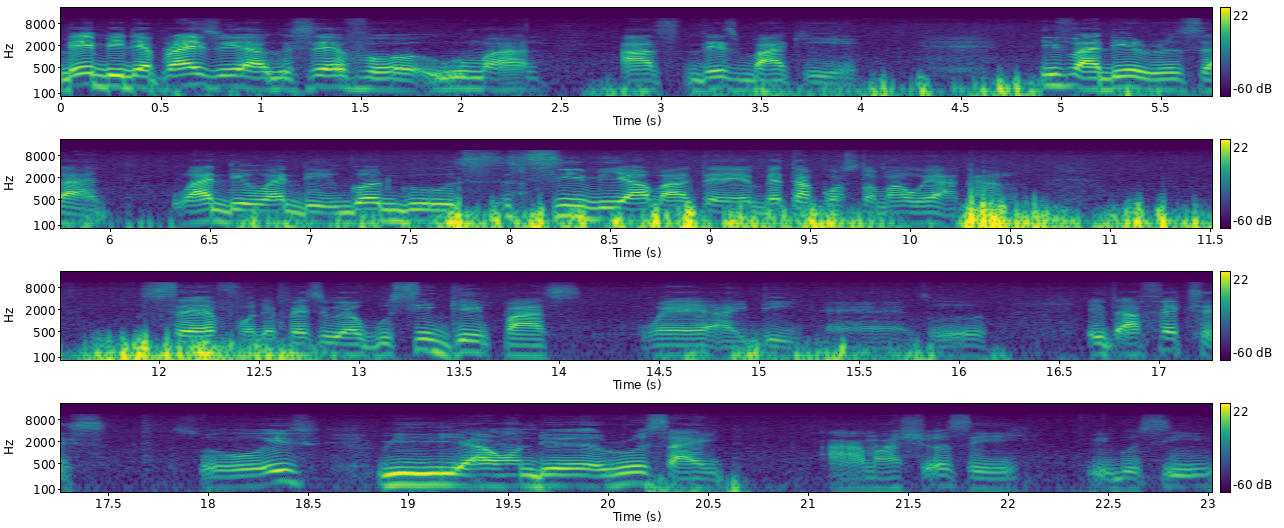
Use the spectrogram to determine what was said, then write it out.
Maybe the price we are to sell for woman as this back here. If I did roadside, one day, one day, God goes see me about a better customer where I can sell for the person where I could see gain pass where I did. Uh, so it affects us. So if we are on the roadside, I'm sure say we go see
